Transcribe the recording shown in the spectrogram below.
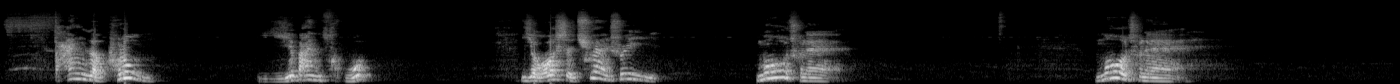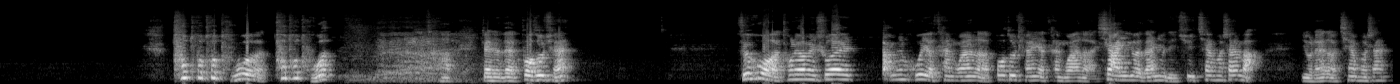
三个窟窿一般粗。要是泉水冒出来，冒出来，突突突突突突突，啊，这是在趵突泉。随后啊，同僚们说，大明湖也参观了，趵突泉也参观了，下一个咱就得去千佛山吧。又来到千佛山，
